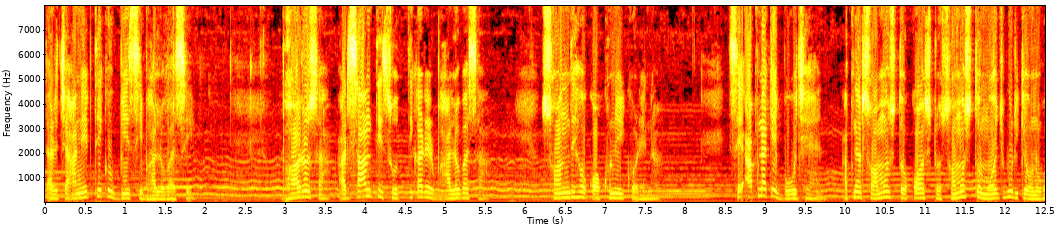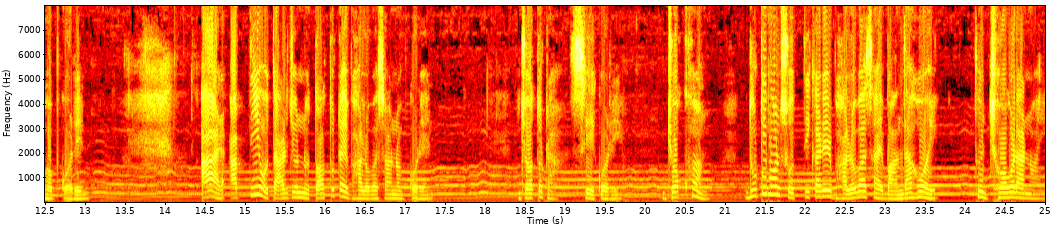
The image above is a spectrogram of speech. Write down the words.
তার জানের থেকেও বেশি ভালোবাসে। ভরসা আর শান্তি সত্যিকারের ভালোবাসা সন্দেহ কখনোই করে না। সে আপনাকে বোঝেন, আপনার সমস্ত কষ্ট, সমস্ত মজবুরিকে অনুভব করেন। আর আপনিও তার জন্য ততটাই ভালোবাসা অনুভব করেন, যতটা সে করে। যখন দুটি মন সত্যিকারের ভালোবাসায় বাঁধা হয়, তো ঝগড়া নয়,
